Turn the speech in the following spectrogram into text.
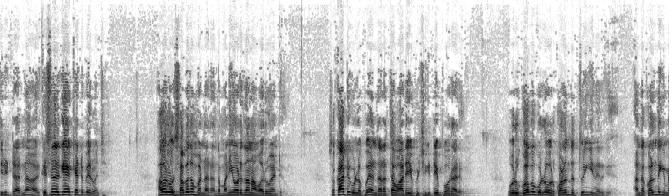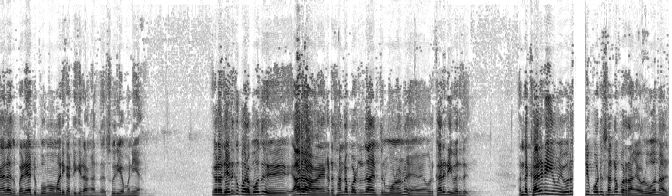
திருட்டாருன்னா கிருஷ்ணருக்கே கெட்ட பேர் வந்துச்சு. அவர் ஒரு சபதம் பண்ணார் அந்த மணியோடு தான் நான் வருவேன்ட்டு. ஸோ காட்டுக்குள்ளே போய் அந்த ரத்த வாடையை பிடிச்சிக்கிட்டே போகிறாரு ஒரு குகைக்குள்ளே ஒரு குழந்தை தூங்கின்னு இருக்குது அந்த குழந்தைக்கு மேலே அது விளையாட்டு பொம்மை மாதிரி கட்டிக்கிறாங்க அந்த சூரிய மணியை. இவர் அதை எடுக்க போகிற போது யாரா அவன்? என்கிட்ட சண்டை போட்டு தான் எடுத்துன்னு போகணுன்னு ஒரு கரடி வருது. அந்த கரடியும் இவரும் கட்டி போட்டு சண்டை போடுறாங்க எவ்வளவோ நாள்.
